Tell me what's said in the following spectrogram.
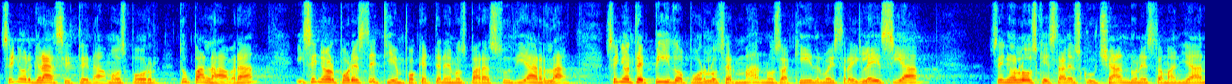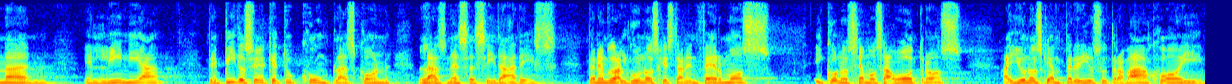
Señor, gracias te damos por tu palabra y Señor, por este tiempo que tenemos para estudiarla. Señor, te pido por los hermanos aquí de nuestra iglesia, Señor, los que están escuchando en esta mañana en, línea, te pido, Señor, que tú cumplas con las necesidades. Tenemos algunos que están enfermos y conocemos a otros. Hay unos que han perdido su trabajo y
